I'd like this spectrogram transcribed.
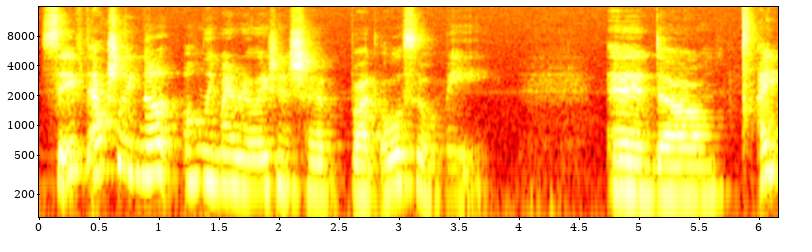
saved actually not only my relationship but also me and um, I,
